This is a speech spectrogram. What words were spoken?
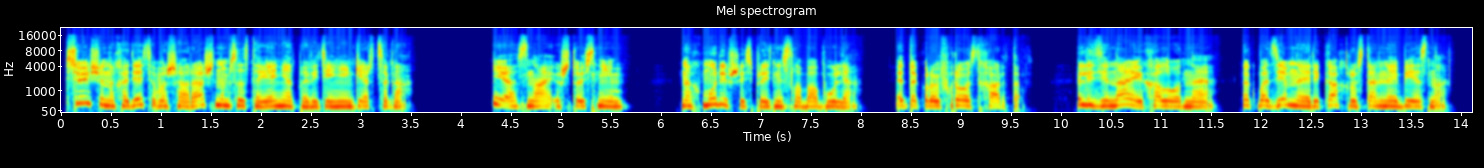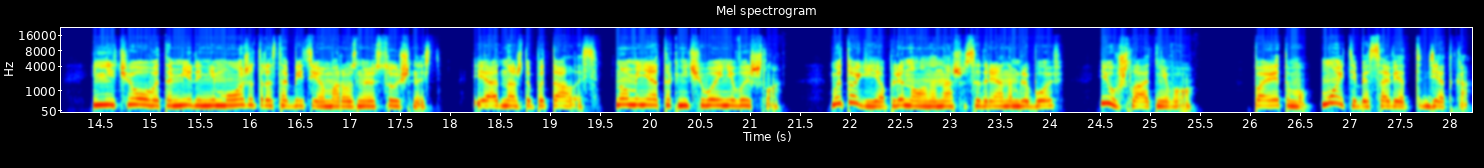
все еще находясь в ошарашенном состоянии от поведения герцога. «Я знаю, что с ним», — нахмурившись, произнесла бабуля. «Это кровь Ростхартов. Ледяная и холодная, как подземная река Хрустальная бездна. И ничего в этом мире не может растопить ее морозную сущность. Я однажды пыталась, но у меня так ничего и не вышло. В итоге я плюнула на нашу с Адрианом любовь и ушла от него. Поэтому мой тебе совет, детка.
